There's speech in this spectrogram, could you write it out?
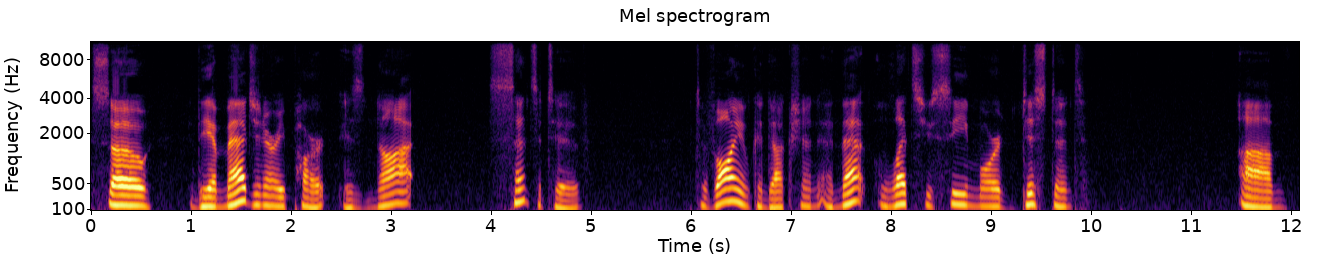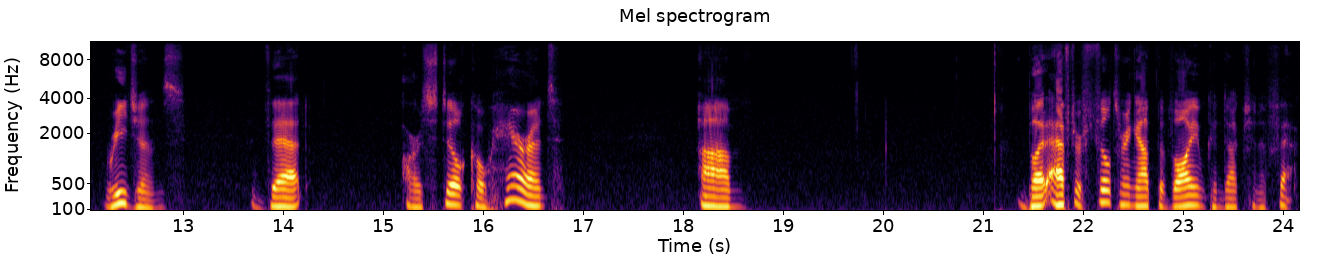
So the imaginary part is not sensitive to volume conduction, and that lets you see more distant um, regions that are still coherent, um, but after filtering out the volume conduction effect.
